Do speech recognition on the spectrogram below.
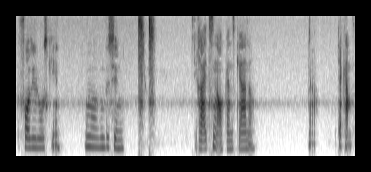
bevor sie losgehen. Immer so ein bisschen. Die reizen auch ganz gerne. Ja. Der Kampf.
